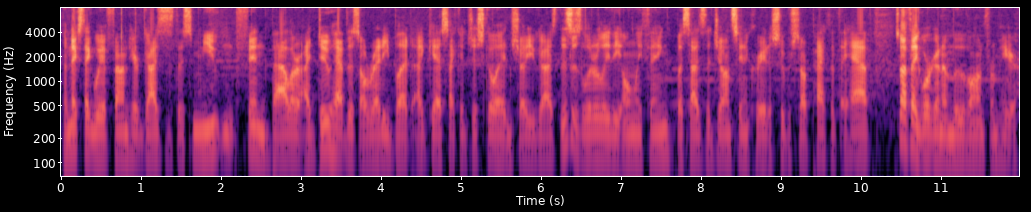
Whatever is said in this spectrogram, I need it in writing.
The next thing we have found here, guys, is this Mutant Finn Balor. I do have this already, but I guess I could just go ahead and show you guys. This is literally the only thing besides the John Cena Create a Superstar pack that they have, so I think we're going to move on from here.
